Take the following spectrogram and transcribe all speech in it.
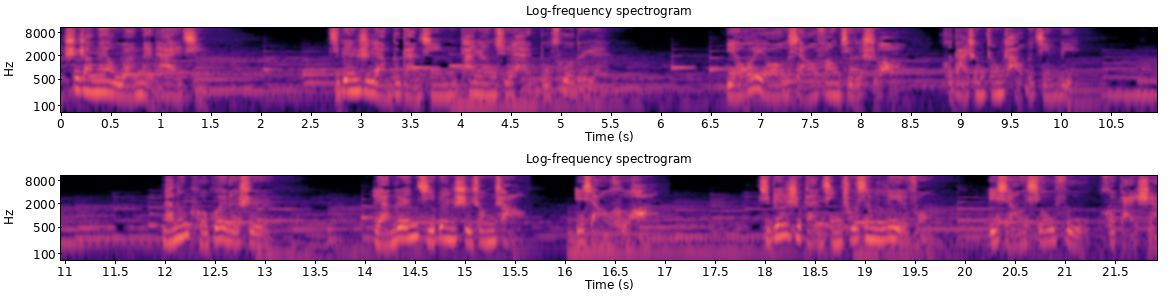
世上没有完美的爱情，即便是两个感情看上去很不错的人。也会有想要放弃的时候和大声争吵的经历。难能可贵的是，两个人即便是争吵，也想要和好；即便是感情出现了裂缝，也想要修复和改善。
